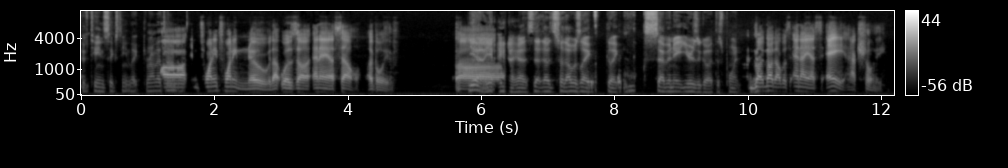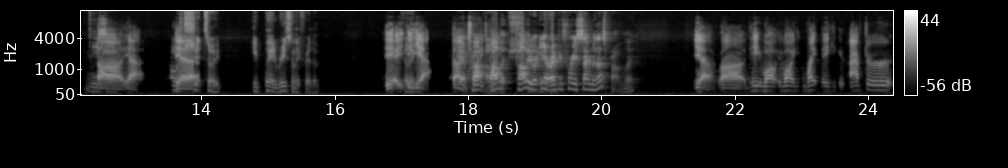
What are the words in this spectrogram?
15, 16, like around that time. Uh, in 2020, no, that was uh, NASL, I believe. Uh, yeah, yeah, yeah, yeah. So that, so that was like like seven, eight years ago at this point. No, no, that was NISA actually. Nisa. Uh, yeah, Oh Yeah. shit! So he, he played recently for them. yeah, like- yeah. Uh, yeah, prob- 2020. probably, Oh, probably, shit. yeah, right before he signed with us, probably. Yeah, uh, he well, well, right he- after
